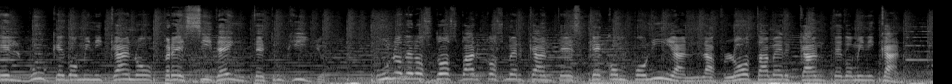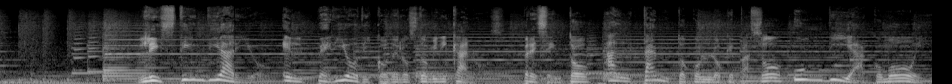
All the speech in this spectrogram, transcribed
el buque dominicano Presidente Trujillo, uno de los dos barcos mercantes que componían la flota mercante dominicana. Listín Diario, el periódico de los dominicanos, presentó al tanto con lo que pasó un día como hoy.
